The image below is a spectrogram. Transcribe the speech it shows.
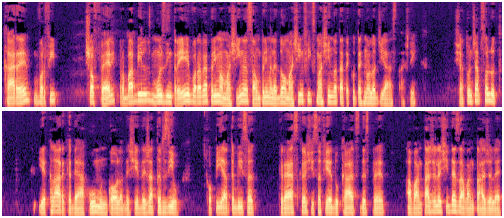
care vor fi șoferi, probabil mulți dintre ei vor avea prima mașină sau în primele două mașini, fix mașini dotate cu tehnologia asta, știi? Și atunci, absolut, e clar că de acum încolo, deși e deja târziu, copiii ar trebui să crească și să fie educați despre avantajele și dezavantajele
